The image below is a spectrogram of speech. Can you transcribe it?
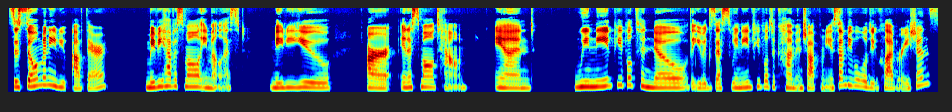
So, so many of you out there maybe have a small email list Maybe you are in a small town and we need people to know that you exist. We need people to come and shop from you. Some people will do collaborations.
